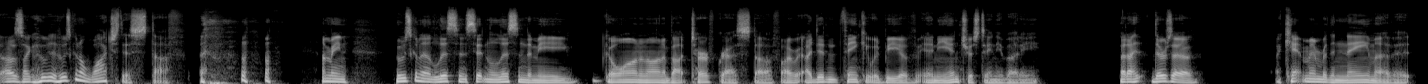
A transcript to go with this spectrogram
I was like, who who's going to watch this stuff? I mean, who's going to listen, sit and listen to me go on and on about turf grass stuff? I, I didn't think it would be of any interest to anybody. But I, there's a, I can't remember the name of it,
